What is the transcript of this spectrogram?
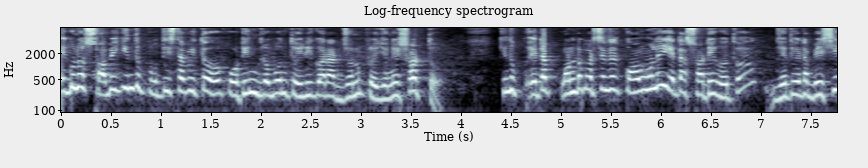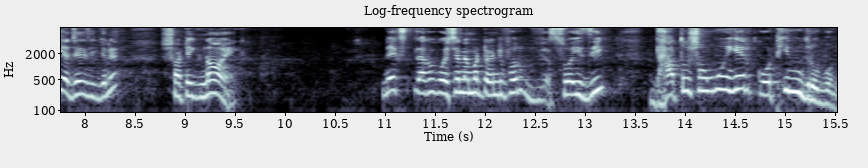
এগুলো সবই কিন্তু প্রতিস্থাপিত কঠিন দ্রবণ তৈরি করার জন্য প্রয়োজনীয় শর্ত। কিন্তু এটা পনেরো পার্সেন্টের কম হলেই এটা সঠিক হতো, যেহেতু এটা বেশি আছে, সেই জন্য সঠিক নয়। নেক্সট দেখো question number twenty four so easy ধাতুসমূহের কঠিন দ্রবণ।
